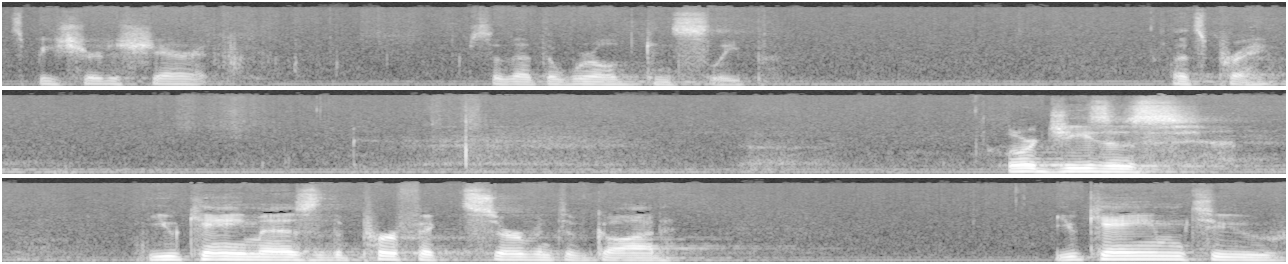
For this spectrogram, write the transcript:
Let's be sure to share it so that the world can sleep. Let's pray. Lord Jesus, you came as the perfect servant of God. You came to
